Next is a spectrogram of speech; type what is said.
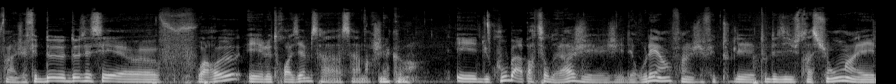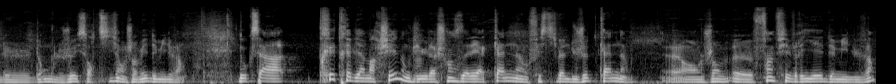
Enfin, j'ai fait deux, deux essais euh, foireux et le troisième ça, ça a marché. D'accord. Et du coup, bah, à partir de là, j'ai déroulé. hein. Enfin, j'ai fait toutes les toutes les illustrations et le, donc le jeu est sorti en janvier 2020. Donc ça a très très bien marché. Donc j'ai eu la chance d'aller à Cannes au festival du jeu de Cannes euh, en jan- fin février 2020.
